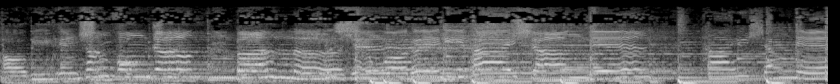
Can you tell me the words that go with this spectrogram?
好比天上风筝断了线。我对你太想念，太想念，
